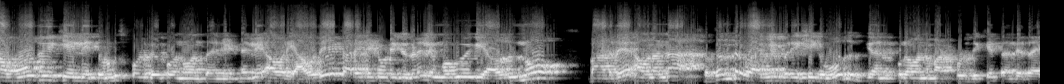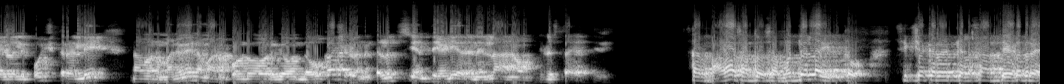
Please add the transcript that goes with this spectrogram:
ಆ ಓದುವಿಕೆಯಲ್ಲಿ ತೊಡಗಿಸ್ಕೊಳ್ಬೇಕು ಅನ್ನುವಂತ ನಿಟ್ಟಿನಲ್ಲಿ ಅವರ ಯಾವುದೇ ಕಾರ್ಯಚಟುವಟಿಕೆಗಳಲ್ಲಿ ಮಗುವಿಗೆ ಯಾವುದನ್ನೂ ಮಾಡದೆ ಅವನನ್ನ ಸ್ವತಂತ್ರವಾಗಿ ಪರೀಕ್ಷೆಗೆ ಓದೋದಕ್ಕೆ ಅನುಕೂಲವನ್ನ ಮಾಡ್ಕೊಳ್ಳೋದಕ್ಕೆ ತಂದೆ ತಾಯಿಗಳಲ್ಲಿ ಪೋಷಕರಲ್ಲಿ ನಾವನ್ನು ಮನವಿಯನ್ನ ಮಾಡಿಕೊಂಡು ಅವರಿಗೆ ಒಂದು ಅವಕಾಶಗಳನ್ನು ತಲುಪಿಸಿ ಅಂತ ಹೇಳಿ ಅದನ್ನೆಲ್ಲ ನಾವು ತಿಳಿಸ್ತಾ ಇರ್ತೀವಿ. ಸರ್, ಬಹಳ ಸಂತೋಷ. ಮೊದಲೆಲ್ಲ ಇತ್ತು. ಶಿಕ್ಷಕರ ಕೆಲಸ ಅಂತ ಹೇಳಿದ್ರೆ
